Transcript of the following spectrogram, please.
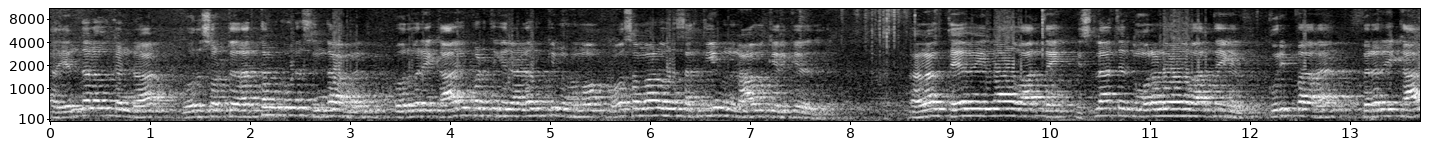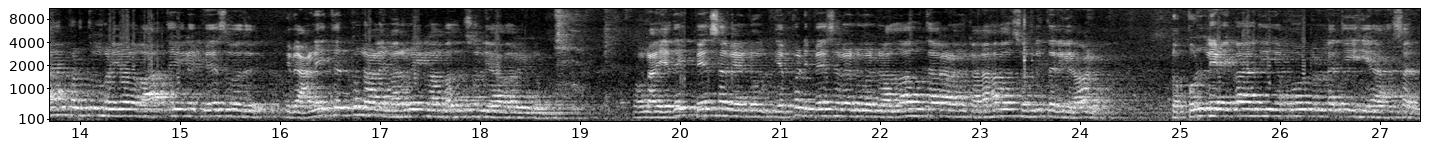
அது எந்த அளவுக்கு என்றால் ஒரு சொட்டு ரத்தம் கூட சிந்தாமல் ஒருவரை காயப்படுத்துகிற அளவுக்கு மிக மோசமான ஒரு சக்தியும் இந்த நாவுக்கு இருக்கிறது. ஆனால் தேவையில்லாத வார்த்தை இஸ்லாத்திற்கு முரணான வார்த்தைகள் குறிப்பாக பிறரை காயப்படுத்தும்படியான வார்த்தைகளை பேசுவது இவை அனைத்திற்கும் நாளை மறுமையில் நாம் பதில் சொல்லி ஆக வேண்டும். நான் எதை பேச வேண்டும் எப்படி பேச வேண்டும் என்று அல்லாஹு தாரா நமக்கு அழகாக சொல்லித் தருகிறான். இப்போ புள்ளி ஐபாதி எப்போதுள்ள தீஹி ஹசன்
